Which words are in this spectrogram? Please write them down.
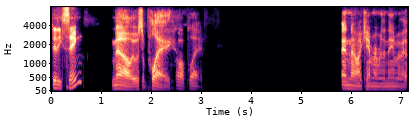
Did he sing? No, it was a play, Oh, a play. and no, I can't remember the name of it.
